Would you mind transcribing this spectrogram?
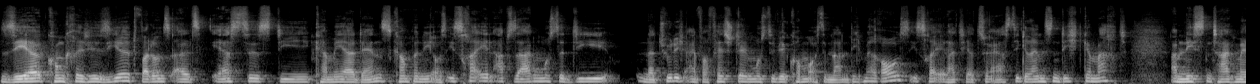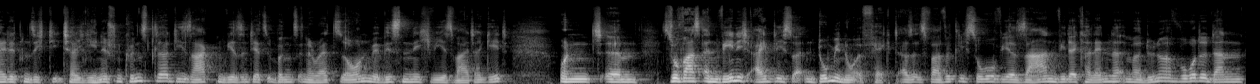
sehr konkretisiert, weil uns als erstes die Kamea Dance Company aus Israel absagen musste, die natürlich einfach feststellen musste, wir kommen aus dem Land nicht mehr raus. Israel hat ja zuerst die Grenzen dicht gemacht. Am nächsten Tag meldeten sich die italienischen Künstler, die sagten, wir sind jetzt übrigens in der Red Zone, wir wissen nicht, wie es weitergeht. Und ähm, so war es ein wenig eigentlich so ein Dominoeffekt. Also es war wirklich so, wir sahen, wie der Kalender immer dünner wurde. Dann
